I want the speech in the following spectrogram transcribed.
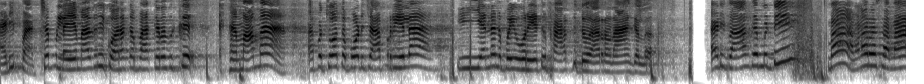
அடி பச்சை பிள்ளைய மாதிரி குரங்க பாக்குறதுக்கு மாமா அப்ப சோத்த போட்டு சாப்பிடுறீங்களா? என்னன்னு போய் ஒரு எட்டு பார்த்துட்டு வரோம் நாங்களும் அடி வாங்க முட்டி வா வனரோசா வா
